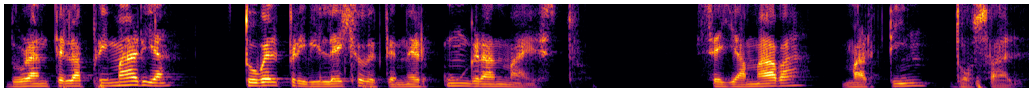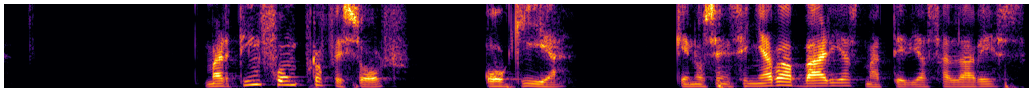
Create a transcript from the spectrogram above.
Durante la primaria tuve el privilegio de tener un gran maestro. Se llamaba Martín Dosal. Martín fue un profesor o guía que nos enseñaba varias materias a la vez,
